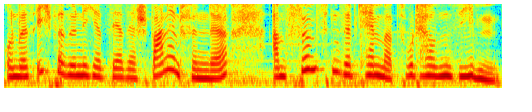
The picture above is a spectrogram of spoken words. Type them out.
Und was ich persönlich jetzt sehr, sehr spannend finde, am 5. September 2007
